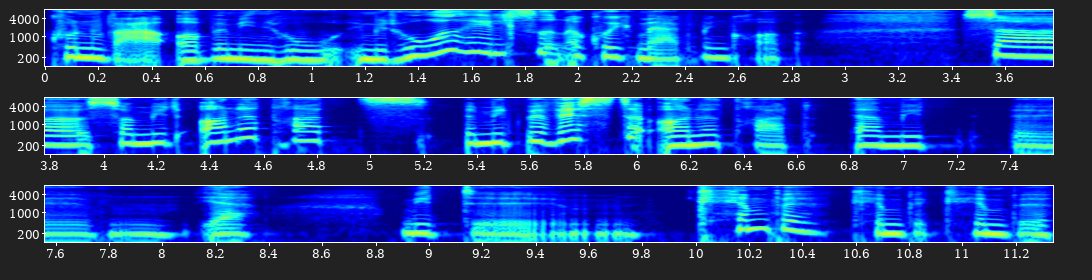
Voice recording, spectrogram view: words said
kun var oppe i, min ho- i mit hoved hele tiden, og kunne ikke mærke min krop. Så, så mit åndedræt, mit bevidste åndedræt, er mit, øh, ja, mit øh, kæmpe, kæmpe, kæmpe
